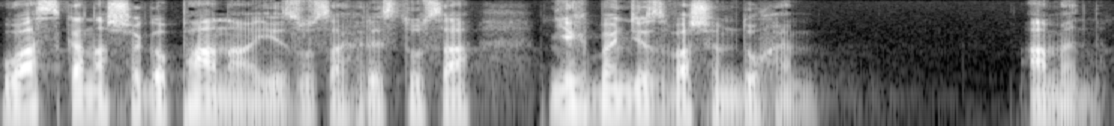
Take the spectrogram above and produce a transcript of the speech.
Łaska naszego Pana Jezusa Chrystusa niech będzie z waszym duchem. Amen.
